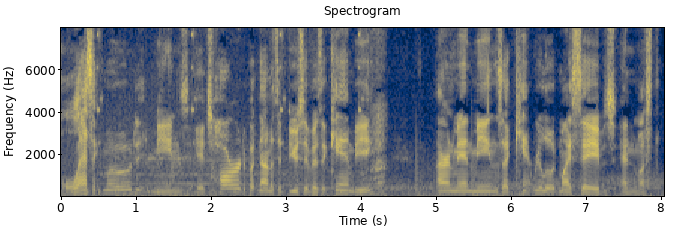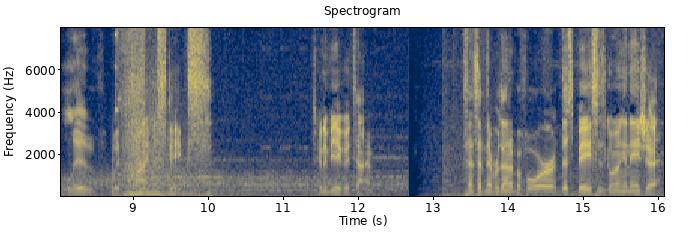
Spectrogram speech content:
Classic mode means it's hard, but not as abusive as it can be. Ironman means I can't reload my saves and must live with my mistakes. It's going to be a good time. Since I've never done it before, this base is going in Asia.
